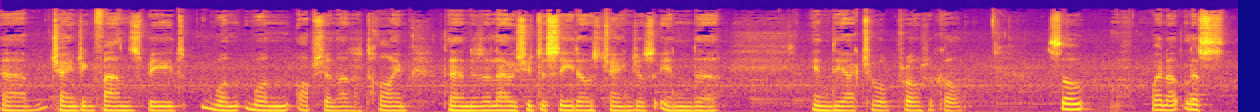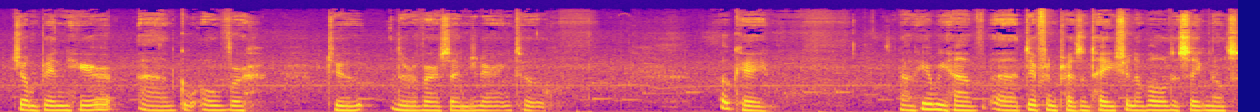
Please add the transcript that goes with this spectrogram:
Um, changing fan speed one one option at a time then it allows you to see those changes in the in the actual protocol. So why not? Let's jump in here and go over to the reverse engineering tool. Okay. Now here we have a different presentation of all the signals.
